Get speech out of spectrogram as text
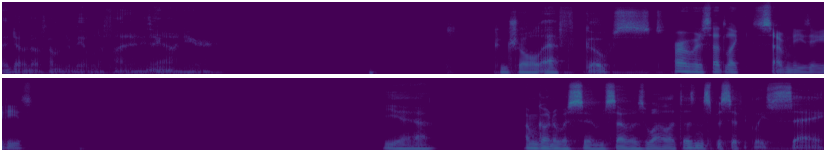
I don't know if I'm going to be able to find anything Yeah. on here. Control F Ghost. probably would have said like 70s 80s Yeah. I'm going to assume so as well. It doesn't specifically say.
